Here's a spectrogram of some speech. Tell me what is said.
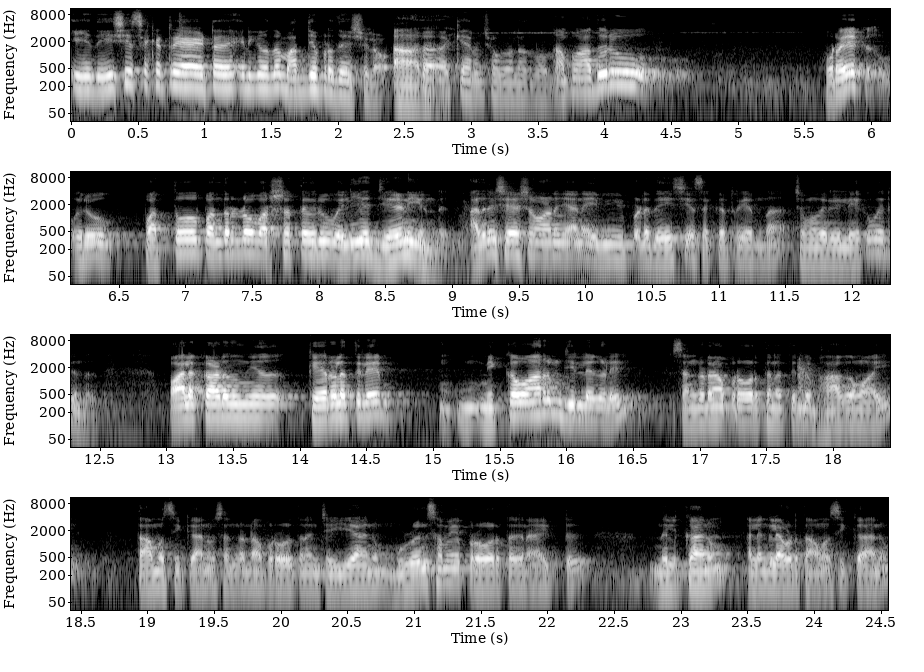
ഈ- ദേശീയ സെക്രട്ടറി ആയിട്ട് എനിക്ക് തോന്നുന്നു മധ്യപ്രദേശിലോ ചുമതല അപ്പോൾ അതൊരു കുറേ ഒരു പത്തോ പന്ത്രണ്ടോ വർഷത്തെ ഒരു വലിയ ജേണി ഉണ്ട്. അതിനുശേഷമാണ് ഞാൻ എ ബി വി പിയുടെ ദേശീയ സെക്രട്ടറി എന്ന ചുമതലയിലേക്ക് വരുന്നത്. പാലക്കാട് നിന്ന് കേരളത്തിലെ മിക്കവാറും ജില്ലകളിൽ സംഘടനാ പ്രവർത്തനത്തിന്റെ ഭാഗമായി താമസിക്കാനും സംഘടനാ പ്രവർത്തനം ചെയ്യാനും മുഴുവൻ സമയ പ്രവർത്തകനായിട്ട് നിൽക്കാനും അല്ലെങ്കിൽ അവിടെ താമസിക്കാനും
